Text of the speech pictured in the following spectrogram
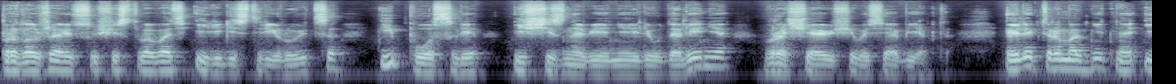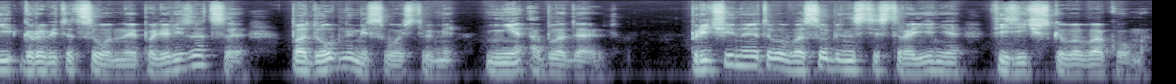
продолжают существовать и регистрируются и после исчезновения или удаления вращающегося объекта. Электромагнитная и гравитационная поляризация подобными свойствами не обладают. Причина этого в особенности строения физического вакуума.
